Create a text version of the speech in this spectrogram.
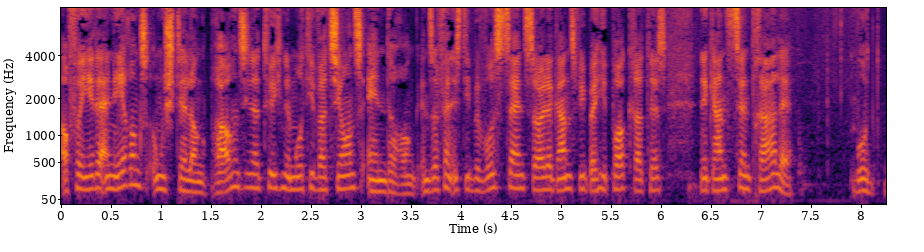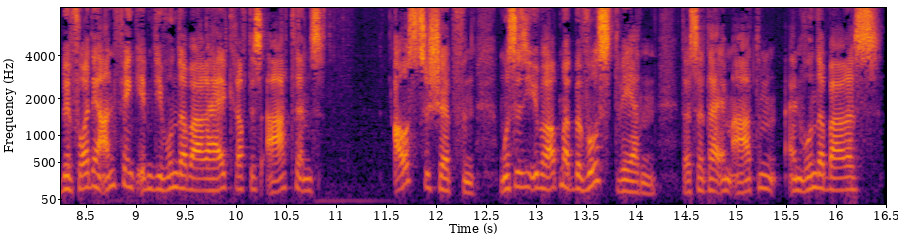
Auch für jede Ernährungsumstellung brauchen Sie natürlich eine Motivationsänderung. Insofern ist die Bewusstseinssäule ganz wie bei Hippokrates eine ganz zentrale. wo, bevor der anfängt, eben die wunderbare Heilkraft des Atems auszuschöpfen, muss er sich überhaupt mal bewusst werden, dass er da im Atem ein wunderbares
